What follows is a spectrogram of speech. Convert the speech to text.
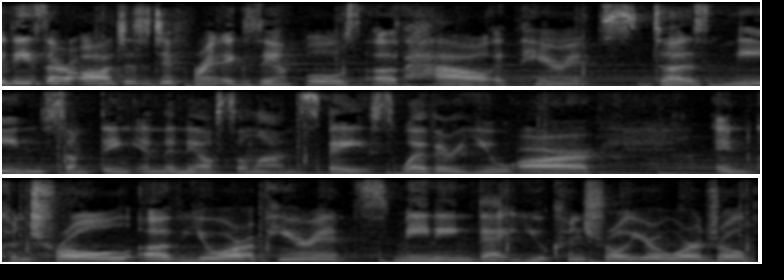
these are all just different examples of how appearance does mean something in the nail salon space, whether you are in control of your appearance, meaning that you control your wardrobe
